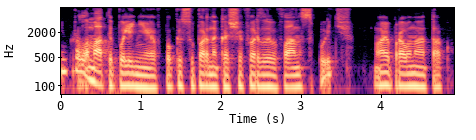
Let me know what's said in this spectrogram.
І проламати по лінії, поки суперника ще ферзовий фланг спить. Маю право на атаку.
